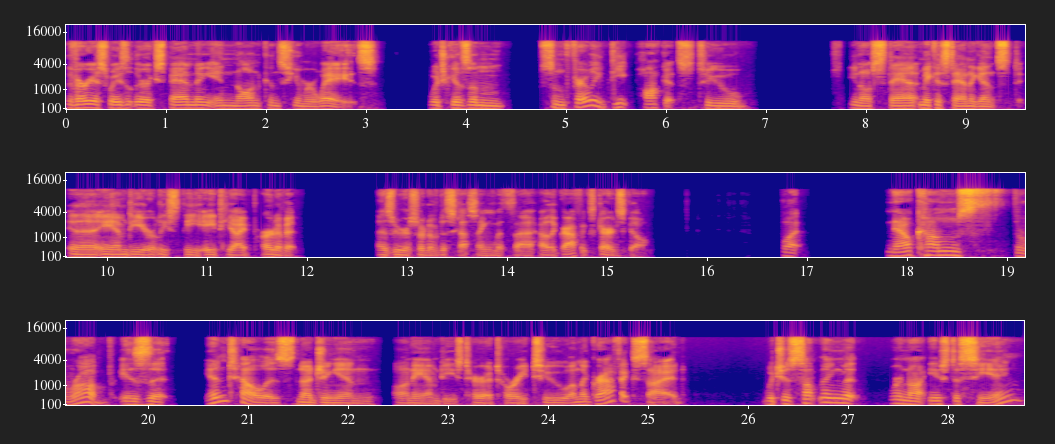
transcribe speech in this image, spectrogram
the various ways that they're expanding in non-consumer ways, which gives them some fairly deep pockets to, you know, stand make a stand against uh, AMD or at least the ATI part of it, as we were sort of discussing with uh, how the graphics cards go. But now comes the rub: is that Intel is nudging in on AMD's territory too on the graphics side, which is something that we're not used to seeing,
